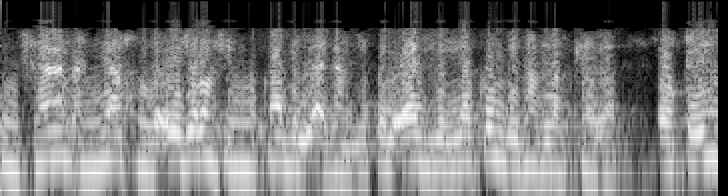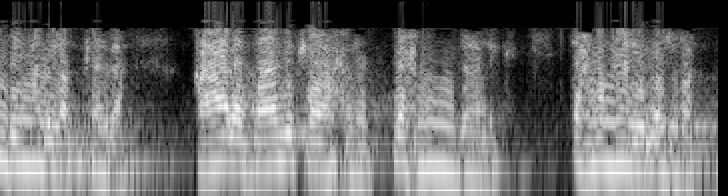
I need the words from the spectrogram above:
الإنسان أن يأخذ أجرة في مقابل الأذان. يقول أؤذن لكم بمبلغ كذا أقيم بمبلغ كذا. قال ذلك يحرم يحرم ذلك تحرم هذه الأجرة.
